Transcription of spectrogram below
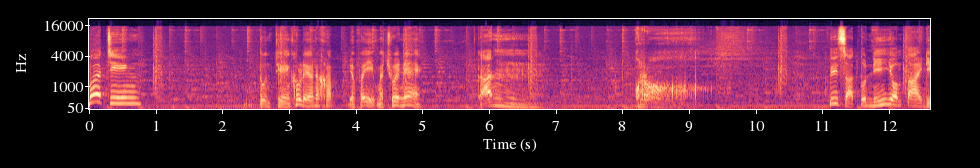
บ้าจริง ตูนเทงเข้าแล้วนะครับ เดี๋ยวพระเอกมาช่วยแน่ กันครอปีศาจตนนี้ยอมตายดี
